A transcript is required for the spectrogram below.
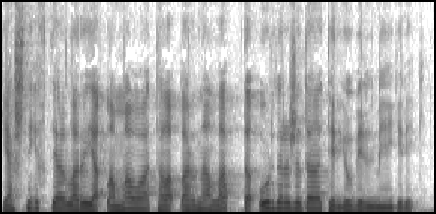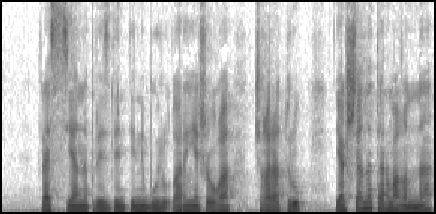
яштын ыктыярлары ятланмаба талапларына лапта ор даражада тергөө берилмее керек. Россиянын президентинин буйрукларын жашоого чыгара туруп яштаны тармагына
